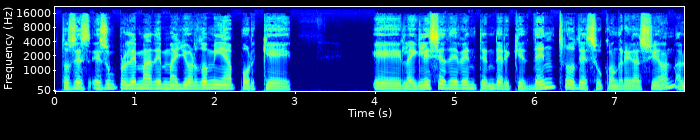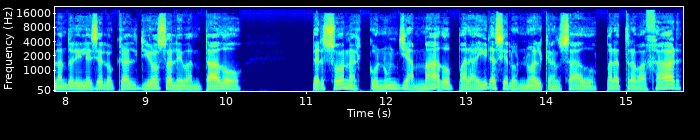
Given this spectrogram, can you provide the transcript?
Entonces es un problema de mayordomía porque eh, la iglesia debe entender que dentro de su congregación, hablando de la iglesia local, Dios ha levantado personas con un llamado para ir hacia los no alcanzados, para trabajar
